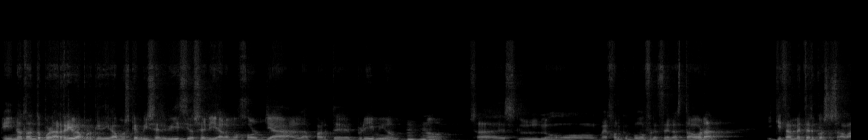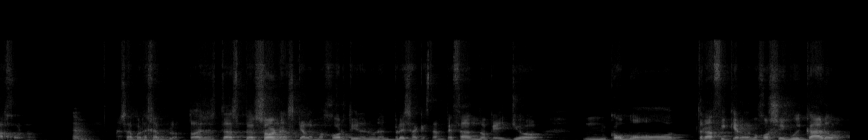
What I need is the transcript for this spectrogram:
y no tanto por arriba, porque digamos que mi servicio sería a lo mejor ya la parte premium, ¿no? O sea, es lo mejor que puedo ofrecer hasta ahora y quizá meter cosas abajo, ¿no? O sea, por ejemplo, todas estas personas que a lo mejor tienen una empresa que está empezando, que yo mm, como tráfico a lo mejor soy muy caro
